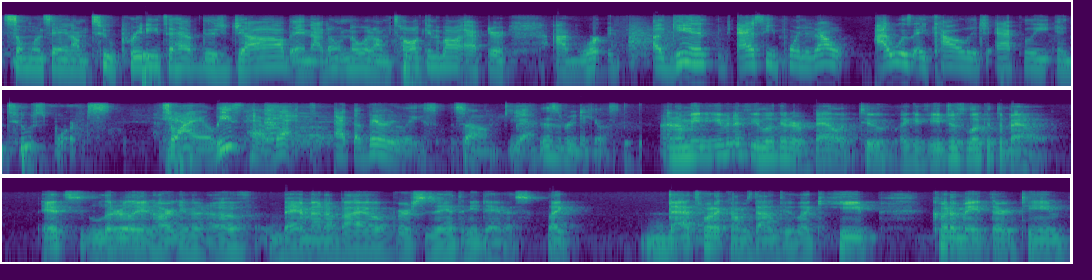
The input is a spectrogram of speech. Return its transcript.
Someone saying I'm too pretty to have this job job and I don't know what I'm talking about after I've worked again, as he pointed out, I was a college athlete in two sports. So I at least have that at the very least. So yeah, this is ridiculous. And I mean, even if you look at her ballot too, like if you just look at the ballot, it's literally an argument of Bam Adebayo versus Anthony Davis. Like that's what it comes down to. Like he could have made third team,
